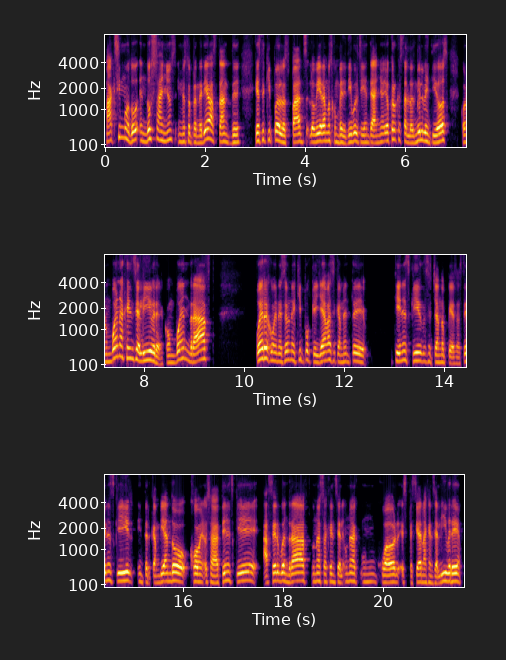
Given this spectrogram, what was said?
máximo en dos años, y me sorprendería bastante que este equipo de los Pats lo viéramos competitivo el siguiente año. Yo creo que hasta el 2022, con buena agencia libre, con buen draft, puede rejuvenecer un equipo que ya básicamente tienes que ir desechando piezas, tienes que ir intercambiando, o sea, tienes que hacer buen draft, una agencia, un jugador especial en la agencia libre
